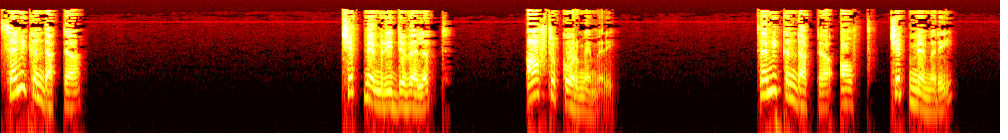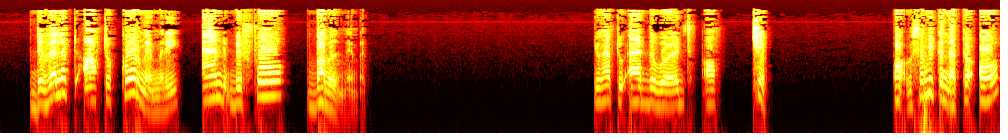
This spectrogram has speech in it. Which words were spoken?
Semiconductor chip memory developed after core memory. Semiconductor of chip memory developed after core memory and before bubble memory. You have to add the words of chip of semiconductor or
